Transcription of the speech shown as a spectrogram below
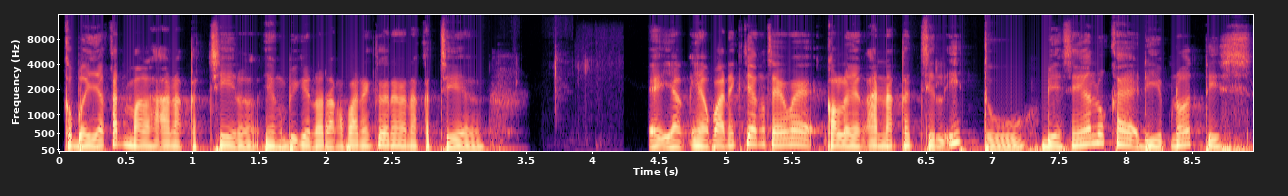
kebanyakan malah anak kecil. Yang bikin orang panik tuh kan anak kecil. Eh yang yang panik tuh yang cewek. Kalau yang anak kecil itu biasanya lu kayak dihipnotis.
